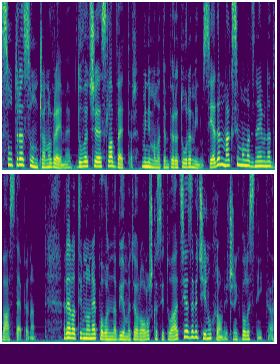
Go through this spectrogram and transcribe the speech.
Sutra sunčano vreme, duvaće slab vetar, minimalna temperatura minus 1, maksimalna dnevna 2 stepena. Relativno nepovoljna biometeorološka situacija za većinu hroničnih bolesnika.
